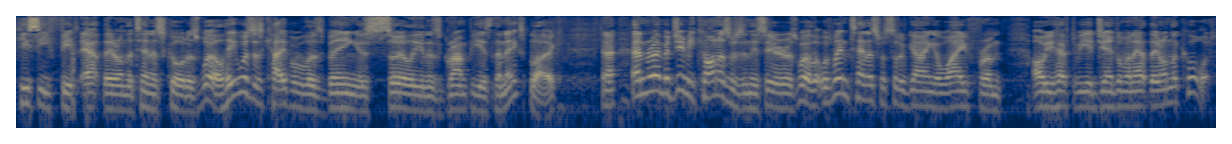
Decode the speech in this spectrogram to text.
hissy fit out there on the tennis court as well. He was as capable as being as surly and as grumpy as the next bloke. You know, and remember, Jimmy Connors was in this era as well. It was when tennis was sort of going away from, oh, you have to be a gentleman out there on the court.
